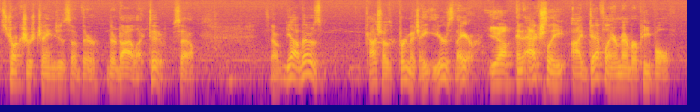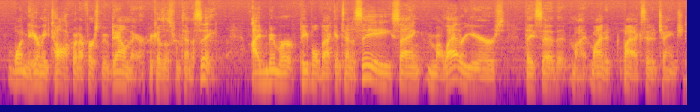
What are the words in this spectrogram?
structures changes of their their dialect too. So so yeah, there was gosh, I was pretty much eight years there. Yeah, and actually, I definitely remember people wanting to hear me talk when I first moved down there because I was from Tennessee. I remember people back in Tennessee saying in my latter years they said that my my, my accent had changed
